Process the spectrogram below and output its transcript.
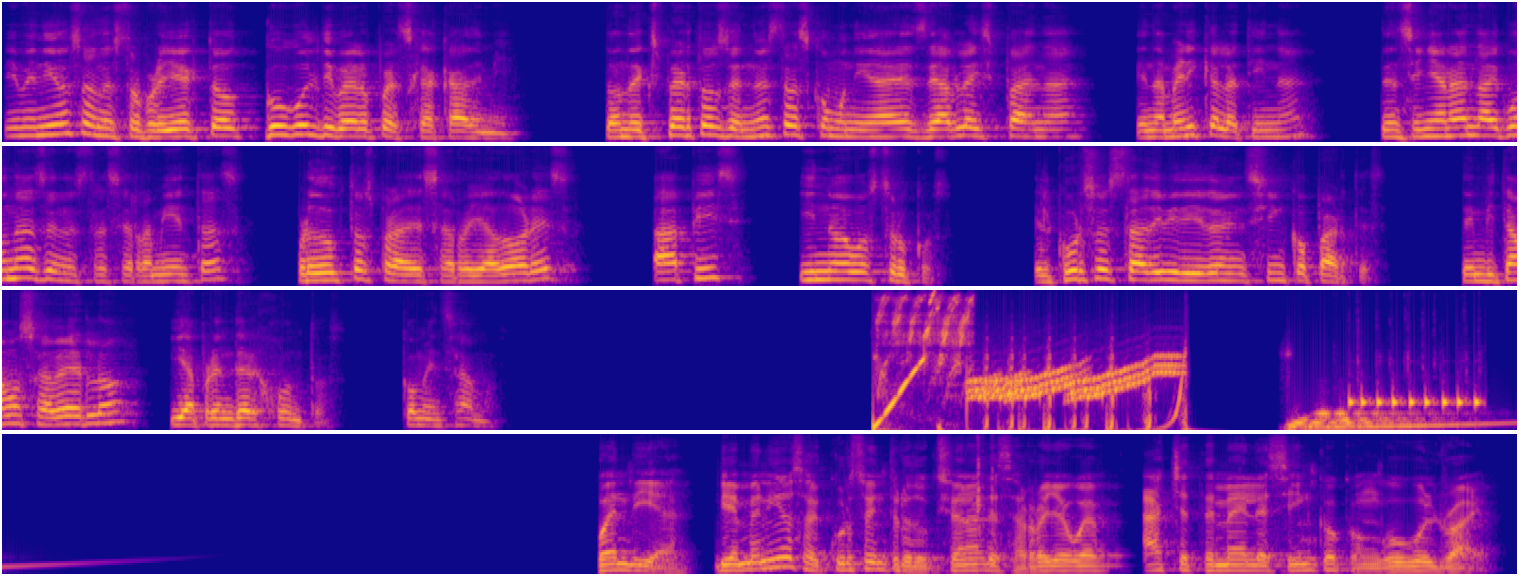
Bienvenidos a nuestro proyecto Google Developers Academy, donde expertos de nuestras comunidades de habla hispana en América Latina te enseñarán algunas de nuestras herramientas, productos para desarrolladores, APIs y nuevos trucos. El curso está dividido en cinco partes. Te invitamos a verlo y aprender juntos. Comenzamos. Buen día, bienvenidos al curso de Introducción al Desarrollo Web HTML5 con Google Drive.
